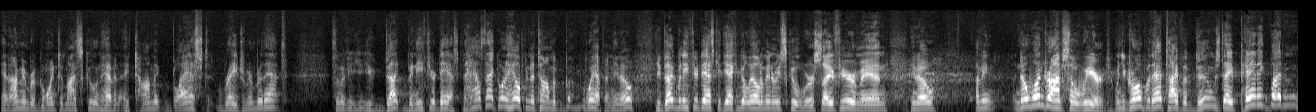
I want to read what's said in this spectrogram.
and I remember going to my school and having atomic blast rage. Remember that? Some of you, you, you duck beneath your desk. Now, how's that going to help an atomic weapon, you know? You duck beneath your desk at Yadkinville Elementary School. We're safe here, man. You know? I mean, no wonder I'm so weird. When you grow up with that type of doomsday panic button,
